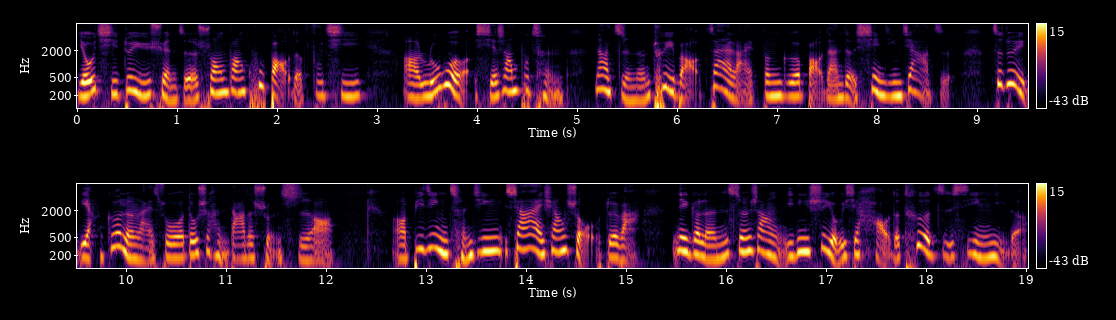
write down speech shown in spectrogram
尤其对于选择双方互保的夫妻啊，如果协商不成，那只能退保再来分割保单的现金价值，这对两个人来说都是很大的损失啊。啊，毕竟曾经相爱相守，对吧？那个人身上一定是有一些好的特质吸引你的，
